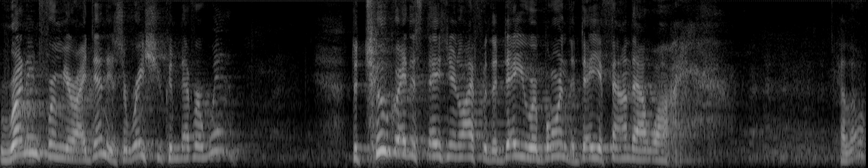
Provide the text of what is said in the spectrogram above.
Running from your identity is a race you can never win. The two greatest days in your life were the day you were born, the day you found out why. Hello?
